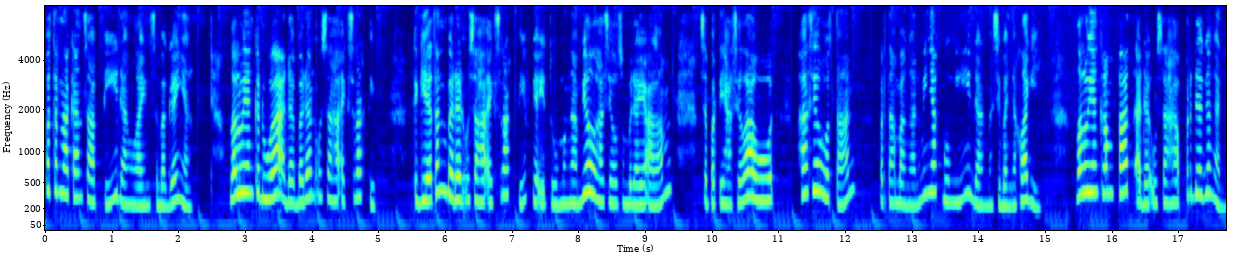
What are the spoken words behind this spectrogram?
peternakan sapi, dan lain sebagainya. Lalu yang kedua ada badan usaha ekstraktif. Kegiatan badan usaha ekstraktif yaitu mengambil hasil sumber daya alam seperti hasil laut, hasil hutan, pertambangan minyak bumi, dan masih banyak lagi. Lalu yang keempat ada usaha perdagangan.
